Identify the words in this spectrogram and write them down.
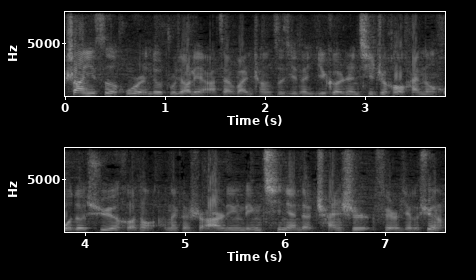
上一次湖人队主教练啊，在完成自己的一个任期之后，还能获得续约合同，那可是2007年的禅师菲尔杰克逊了。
